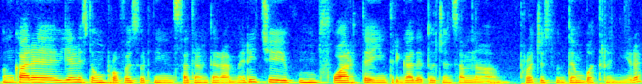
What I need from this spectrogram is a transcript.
în care el este un profesor din Statele Unite ale Americii, foarte intrigat de tot ce înseamnă procesul de îmbătrânire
